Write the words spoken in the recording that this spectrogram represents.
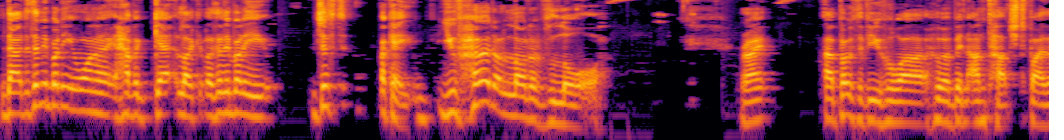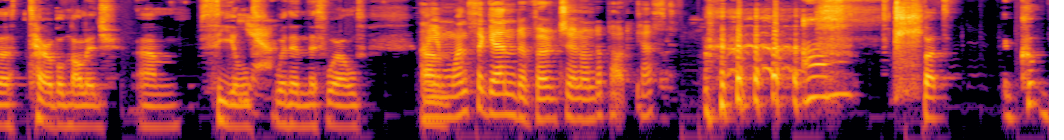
Now, does anybody want to have a get? Like, does anybody just okay? You've heard a lot of lore, right? Uh, both of you who are who have been untouched by the terrible knowledge um, sealed Yeah. within this world. I um, am once again the virgin on the podcast. Um. But could,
